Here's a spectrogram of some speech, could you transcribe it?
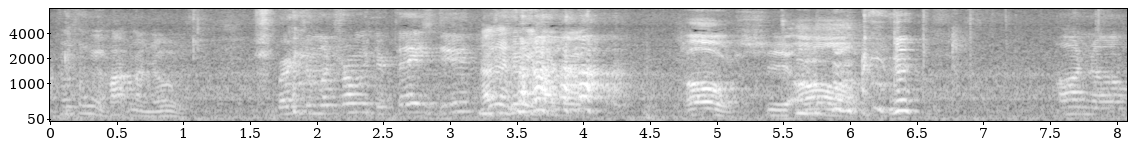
I feel something hot in my nose. Bertram, what's wrong with your face, dude? That's a hit like that. Oh, shit. Oh. Oh no.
